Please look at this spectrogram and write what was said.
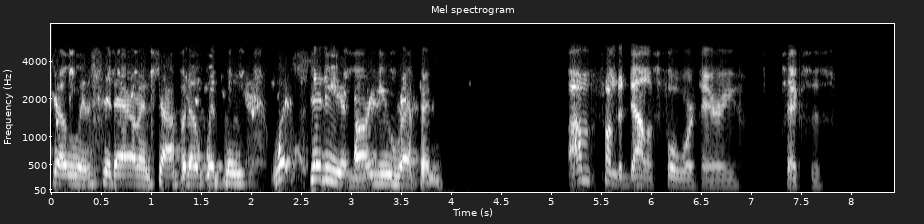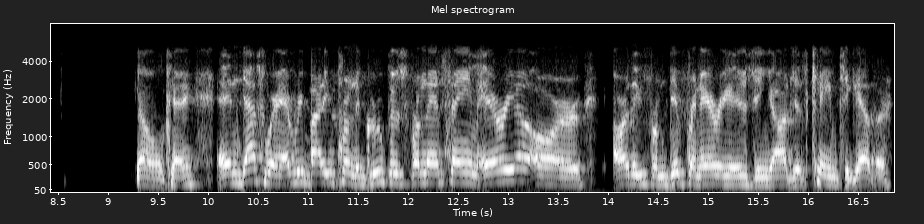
show and sit down and chop it up with me, what city are you repping? I'm from the Dallas Fort Worth area, Texas. Okay. And that's where everybody from the group is from that same area, or are they from different areas and y'all just came together?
